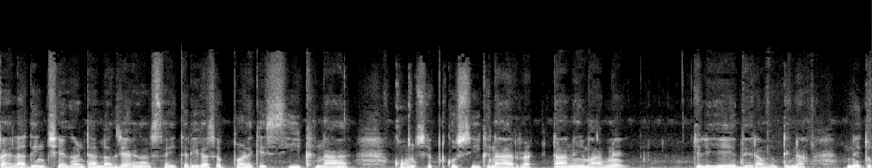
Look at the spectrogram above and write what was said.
पहला दिन छः घंटा लग जाएगा, सही तरीका से पढ़ के सीखना है। कॉन्सेप्ट को सीखना है, रट्टा नहीं मारने के लिए ये दे रहा हूँ, ठीक ना? नहीं तो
